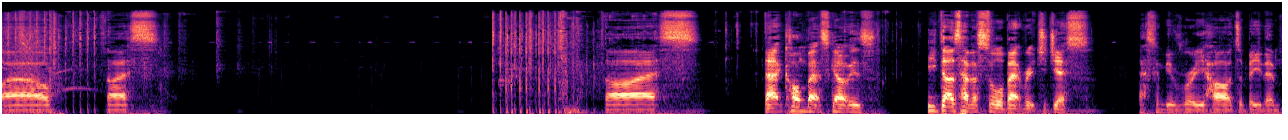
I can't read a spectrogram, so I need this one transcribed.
Wow. Nice. Nice. That combat scout is. He does have a sawback, Richard, Jess. That's going to be really hard to beat them.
